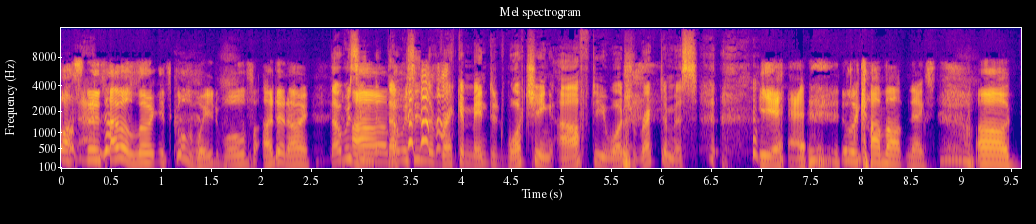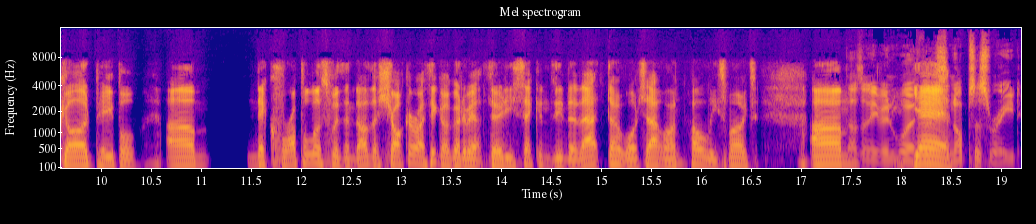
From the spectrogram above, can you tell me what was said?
Listeners, have a look. It's called Weed Wolf. I don't know. That was in Um, that was in the recommended watching after you watch Rectimus. Yeah, it'll come up next. Oh God, people. Um, Necropolis with another shocker. I think I got about thirty seconds into that. Don't watch that one. Holy smokes. Um, Doesn't even worth yeah. a synopsis read.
